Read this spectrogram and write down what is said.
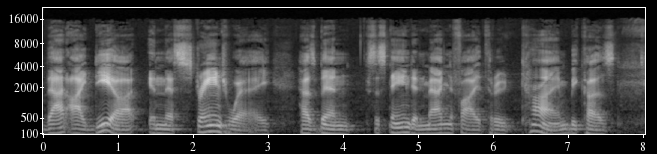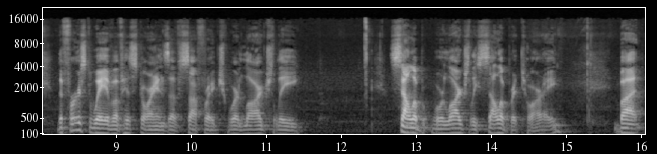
that idea, in this strange way, has been sustained and magnified through time because the first wave of historians of suffrage were largely celebra- were largely celebratory, but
